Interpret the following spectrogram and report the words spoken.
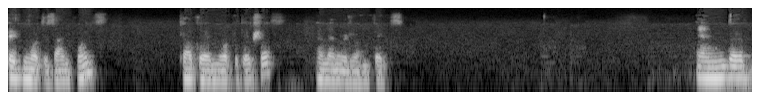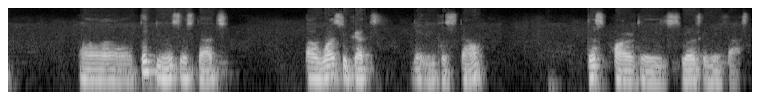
pick more design points, calculate more predictions, and then rerun things. And the uh, good news is that uh, once you get the inputs down, this part is relatively fast.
